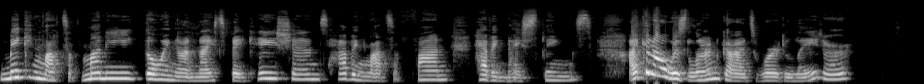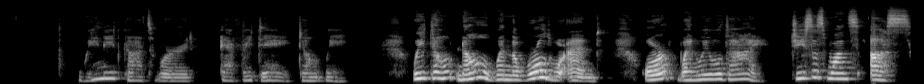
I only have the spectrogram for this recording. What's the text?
making lots of money, going on nice vacations, having lots of fun, having nice things. I can always learn God's Word later. We need God's Word every day, don't we? We don't know when the world will end or when we will die. Jesus wants us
